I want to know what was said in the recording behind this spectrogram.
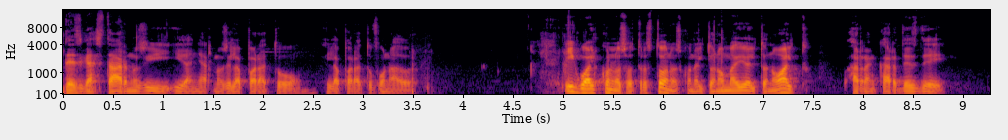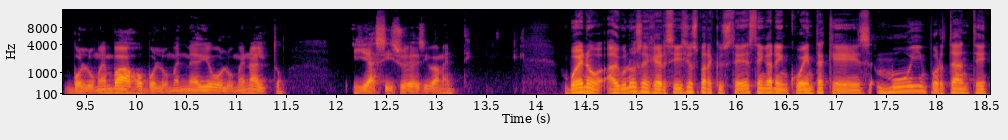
desgastarnos y, dañarnos el aparato, el aparato fonador. Igual con los otros tonos, con el tono medio y el tono alto. Arrancar desde volumen bajo, volumen medio, volumen alto y así sucesivamente. Bueno, algunos ejercicios para que ustedes tengan en cuenta que es muy importante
